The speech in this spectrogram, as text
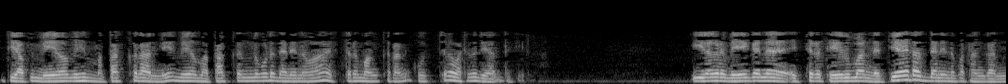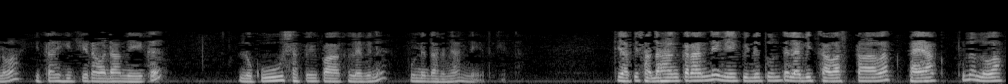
ඉතින් අපි මේවා මෙහෙම මතක් කරන්නේ මේවා මතක් කරනකොට දැනෙනවා ඇත්තට මං කරන්නේ කොච්චර වටින දෙයක්ද කියලා. ඊළඟට මේ ගැන එච්චර තේරුමක් නැති අයටත් දැනෙන්න පටන් ගන්නවා හිතන් හිතියට වඩා මේක ලොකු සැප විපාක ලැබෙන පුණ්‍ය ධර්මයක් නේද කියලා. ඉතින් අපි සඳහන් කරන්නේ මේ පිළිතුන්ට ලැබිච්ච අවස්ථාවක් පැයක් තුන ලොවක්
